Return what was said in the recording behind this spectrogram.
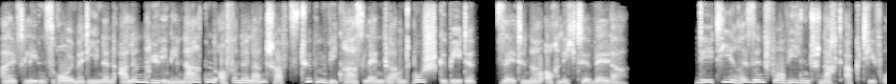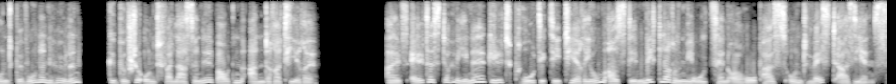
Als Lebensräume dienen allen Hyänenarten offene Landschaftstypen wie Grasländer und Buschgebiete, seltener auch lichte Wälder. Die Tiere sind vorwiegend nachtaktiv und bewohnen Höhlen, Gebüsche und verlassene Bauten anderer Tiere. Als älteste Hyäne gilt Proticiterium aus dem mittleren Miozän Europas und Westasiens.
